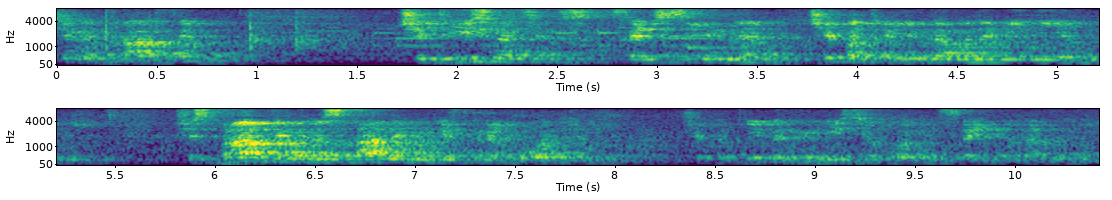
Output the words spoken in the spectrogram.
чи не брати, чи дійсно це, цінне, чи потрібне воно мені, чи справді воно стане мені в пригоді, чи потрібен мені сьогодні цей подарунок.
